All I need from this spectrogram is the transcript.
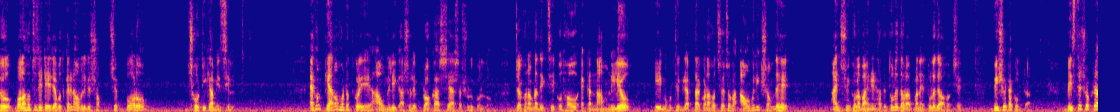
তো বলা হচ্ছে যে এটা যাবৎকালীন আওয়ামী লীগের সবচেয়ে বড় ঝটিকা মিছিল। এখন কেন হঠাৎ করে আওয়ামী লীগ আসলে প্রকাশ্যে আসা শুরু করল? যখন আমরা দেখছি কোথাও একটা নাম নিলেও এই মুহূর্তে গ্রেপ্তার করা হচ্ছে অথবা আওয়ামী লীগ সন্দেহে আইন শৃঙ্খলা বাহিনীর হাতে তুলে ধরা মানে তুলে দেওয়া হচ্ছে। বিষয়টা কোনটা? বিশ্লেষকরা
